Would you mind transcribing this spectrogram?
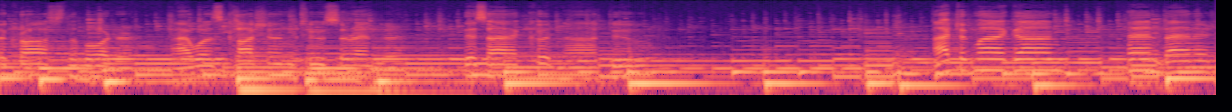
Across the border, I was cautioned to surrender. This I could not do. I took my gun and vanished.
